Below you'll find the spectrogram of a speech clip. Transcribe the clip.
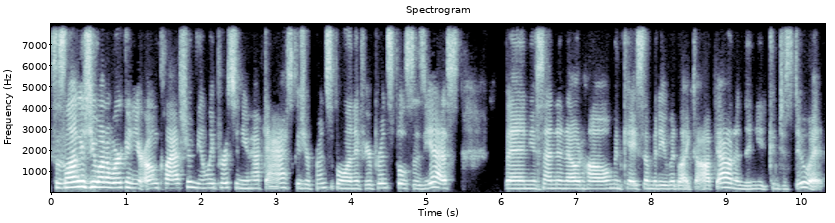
so as long as you want to work in your own classroom, the only person you have to ask is your principal. And if your principal says yes, then you send a note home in case somebody would like to opt out and then you can just do it.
